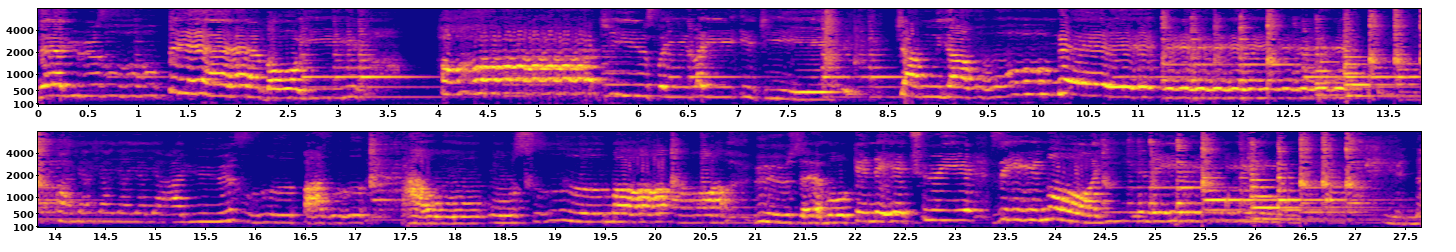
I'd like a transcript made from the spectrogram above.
这女子得到一，啊，几岁来接江阳哎。于是八日到是嘛？为什么给你去惹我意呢？天哪！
